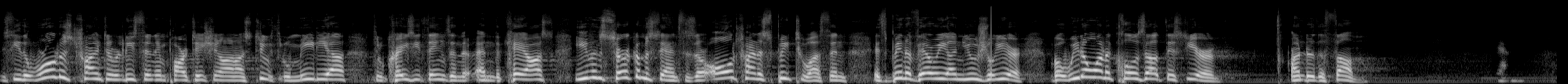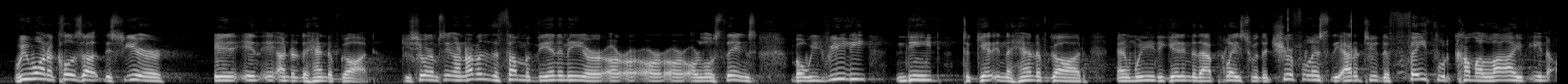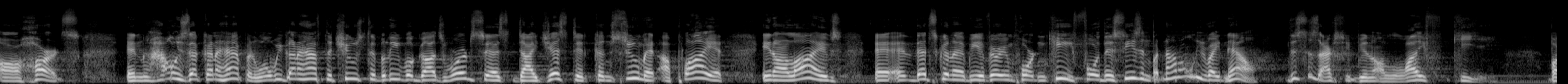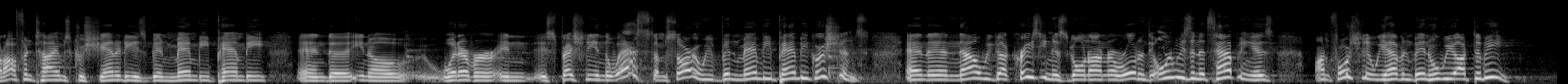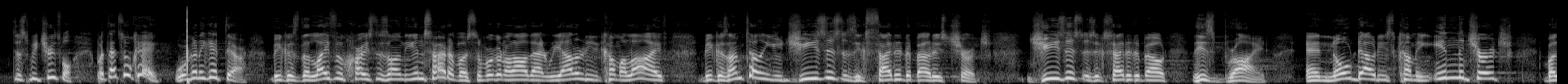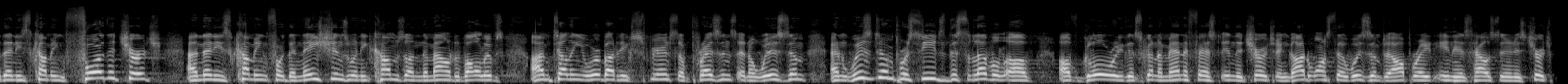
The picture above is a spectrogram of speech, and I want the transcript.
You see, the world is trying to release an impartation on us too, through media, through crazy things and the, and the chaos. Even circumstances are all trying to speak to us, and it's been a very unusual year. But we don't want to close out this year under the thumb. Yeah. We want to close out this year in, in, in, under the hand of God. Do you see what I'm saying? Not under the thumb of the enemy or, or, or, or, or those things, but we really need to get in the hand of God, and we need to get into that place where the cheerfulness, the attitude, the faith would come alive in our hearts. And how is that going to happen? Well, we're going to have to choose to believe what God's word says, digest it, consume it, apply it in our lives. And that's going to be a very important key for this season, but not only right now. This has actually been a life key but oftentimes Christianity has been mamby-pamby and, uh, you know, whatever, in, especially in the West. I'm sorry, we've been mamby-pamby Christians. And uh, now we got craziness going on in our world. And the only reason it's happening is, unfortunately, we haven't been who we ought to be. Just be truthful. But that's okay. We're going to get there because the life of Christ is on the inside of us, and we're going to allow that reality to come alive because I'm telling you, Jesus is excited about his church. Jesus is excited about his bride. And no doubt he's coming in the church, but then he's coming for the church, and then he's coming for the nations when he comes on the Mount of Olives. I'm telling you, we're about to experience a presence and a wisdom, and wisdom precedes this level of, of glory that's going to manifest in the church, and God wants that wisdom to operate in his house and in his church.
